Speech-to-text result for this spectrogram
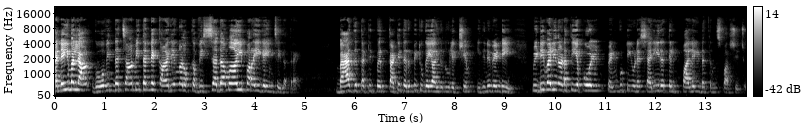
തന്നെയുമല്ല ഗോവിന്ദച്ചാമി തന്നെ കാര്യങ്ങളൊക്കെ വിശദമായി പറയുകയും ചെയ്തത്രേ. ബാഗ് തട്ടി തട്ടിത്തെറിപ്പിക്കുകയായിരുന്നു ലക്ഷ്യം. ഇതിനുവേണ്ടി പിടിവലി നടത്തിയപ്പോൾ പെൺകുട്ടിയുടെ ശരീരത്തിൽ പലയിടത്തും സ്പർശിച്ചു.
